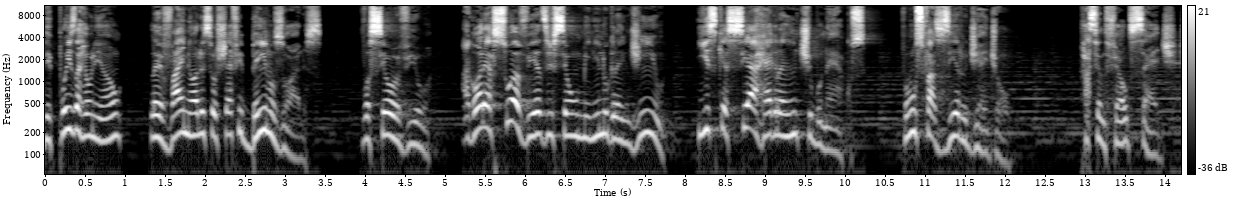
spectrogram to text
Depois da reunião, Levine olha o seu chefe bem nos olhos. Você ouviu. Agora é a sua vez de ser um menino grandinho e esquecer a regra anti-bonecos. Vamos fazer o G.I. Joe. Hassenfeld cede.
